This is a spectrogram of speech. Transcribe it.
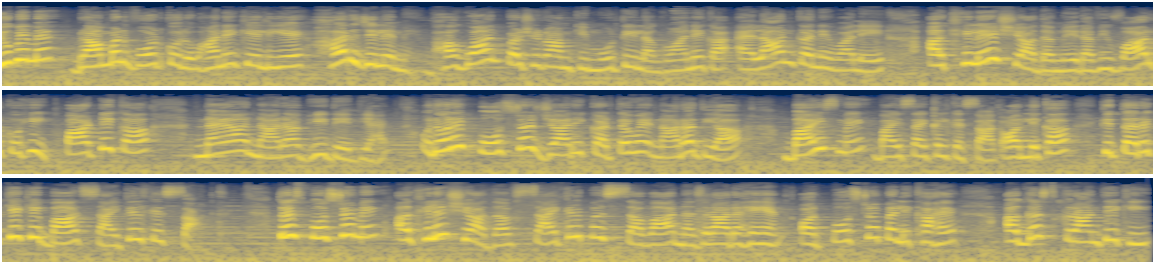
यूपी में ब्राह्मण वोट को लुभाने के लिए हर ज़िले में भगवान परशुराम की मूर्ति लगवाने का ऐलान करने वाले अखिलेश यादव ने रविवार को ही पार्टी का नया नारा भी दे दिया है। उन्होंने पोस्टर जारी करते हुए नारा दिया 22 में बाईसाइकिल के साथ और लिखा कि तरक्की के बाद साइकिल के साथ। तो इस पोस्टर में अखिलेश यादव साइकिल पर सवार नज़र आ रहे हैं और पोस्टर पर लिखा है, अगस्त क्रांति की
